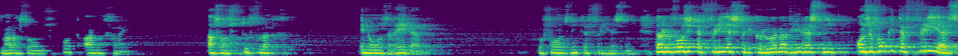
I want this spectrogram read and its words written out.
Maar as ons God aangryp, as ons toevlug en ons redder, hoef ons nie te vrees nie. Dan hoef ons nie te vrees vir die koronavirus nie. Ons hoef ook nie te vrees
